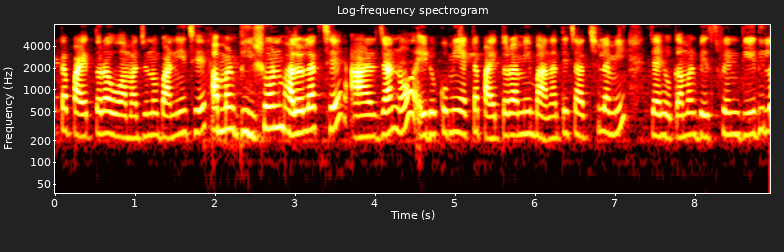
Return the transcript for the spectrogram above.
একটা পায়ের তোরা ও আমার জন্য বানিয়েছে। আমার ভীষণ ভালো লাগছে। আর জানো এইরকমই একটা পায়ের তোরা আমি বানাতে চাচ্ছিলামই, যাই হোক আমার বেস্ট ফ্রেন্ড দিয়ে দিল,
